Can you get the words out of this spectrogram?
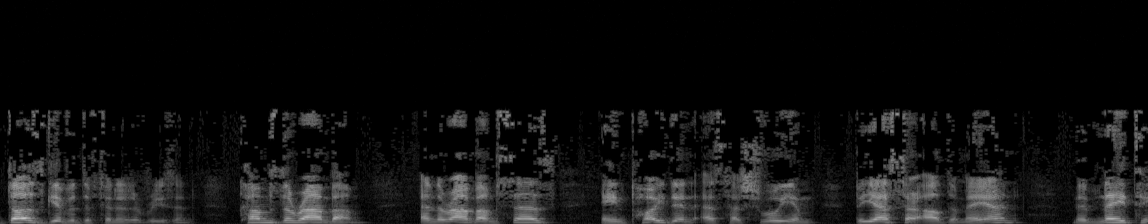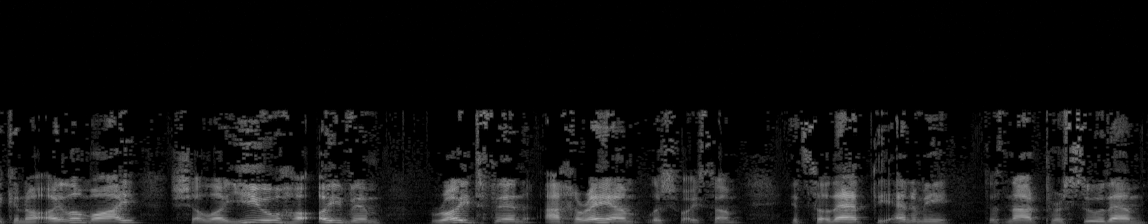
does give a definitive reason. Comes the Rambam, and the Rambam says, Ein poidin es hashvuyim beyeser al demeyan, mibnei tikkun ha'olam, why? Shalayu ha'oivim roidfin achareim l'shvaisam. It's so that the enemy does not pursue them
